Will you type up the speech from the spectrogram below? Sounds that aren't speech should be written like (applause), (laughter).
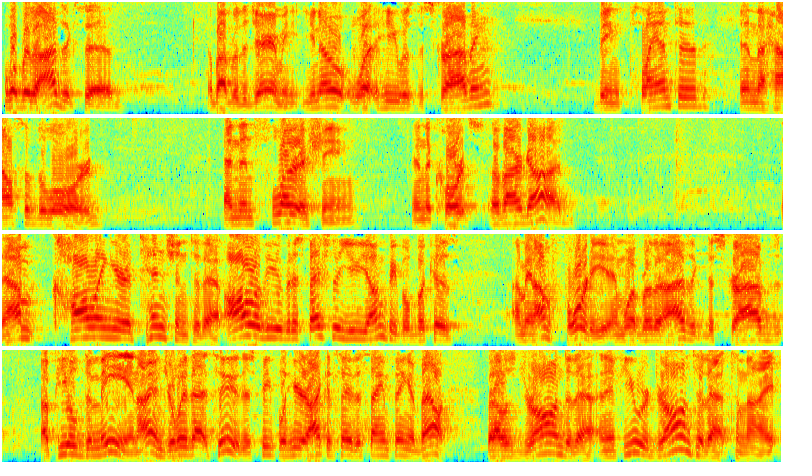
what Brother Isaac said about Brother Jeremy. You know what he was describing? Being planted in the house of the Lord and then flourishing in the courts of our God. Now, I'm calling your attention to that. All of you, but especially you young people, because, I mean, I'm 40, and what Brother Isaac described appealed to me, and I enjoy that too. There's people here I could say the same thing about, but I was drawn to that. And if you were drawn to that tonight,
